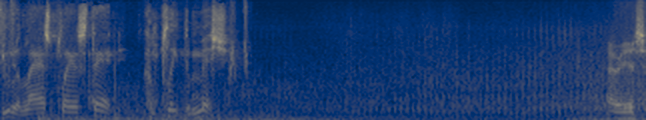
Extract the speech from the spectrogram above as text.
You the last player standing. Complete the mission. There he is.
